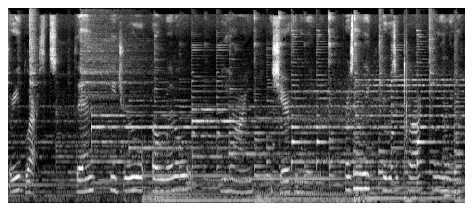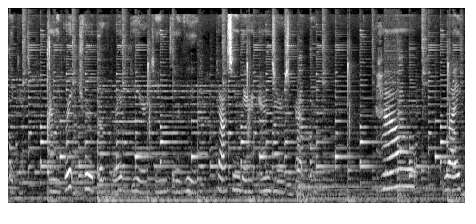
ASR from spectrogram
three blasts. Then he drew a little behind the sheriff and waited. Presently there was a crackling in the thicket, and a great troop of red deer came to the view, tossing their antlers proudly. How like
